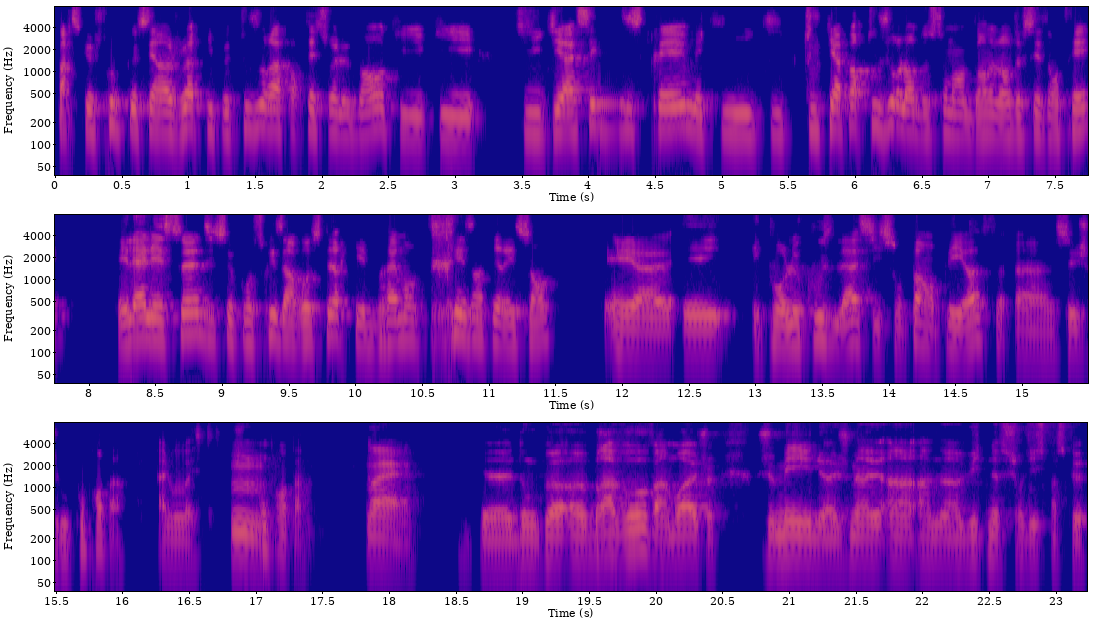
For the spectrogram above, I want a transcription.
parce que je trouve que c'est un joueur qui peut toujours apporter sur le banc, qui, qui, qui, qui est assez discret, mais qui, qui, qui apporte toujours lors de, son, dans, lors de ses entrées. Et là, les Suns, ils se construisent un roster qui est vraiment très intéressant. Et, et, et pour le coup, là, s'ils sont pas en playoff, euh, je ne comprends pas à l'Ouest. Je ne hmm. comprends pas. Ouais, euh, donc euh, euh, bravo. Enfin, moi, je, je mets, une, je mets un, un, 8-9 sur 10 parce que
